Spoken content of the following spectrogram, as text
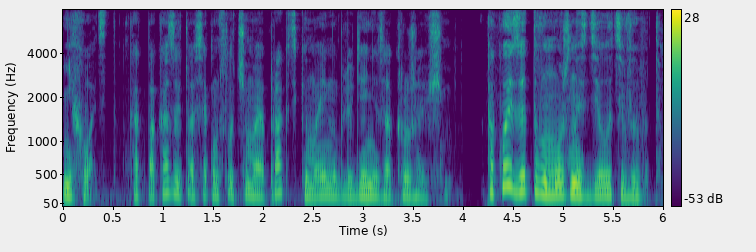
не хватит, как показывает, во всяком случае, моя практика и мои наблюдения за окружающими. Какой из этого можно сделать вывод?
